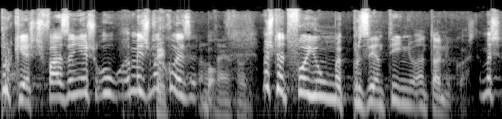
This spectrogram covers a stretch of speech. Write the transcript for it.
porque estes fazem o- a mesma coisa. Bom, mas portanto foi um presentinho António Costa. Mas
